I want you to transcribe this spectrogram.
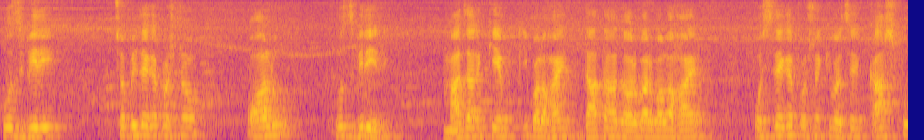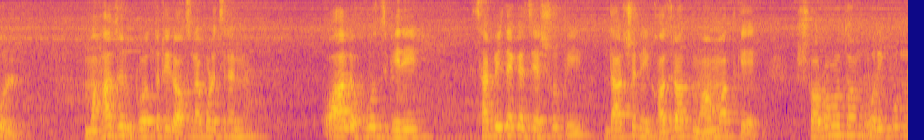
হুজভিরি। চব্বিশ জায়গার প্রশ্ন, অল হুজভিরির মাজার কে কী বলা হয়? দাতা দরবার বলা হয়। পঁচিশ জায়গার প্রশ্ন কী বলছে? কাশফুল মাহাজুর গ্রন্থটি রচনা করেছিলেন অল হুজভিরি। ছাব্বিশ জায়গায় যে সুফি দার্শনিক হজরত মোহাম্মদকে সর্বপ্রথম পরিপূর্ণ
